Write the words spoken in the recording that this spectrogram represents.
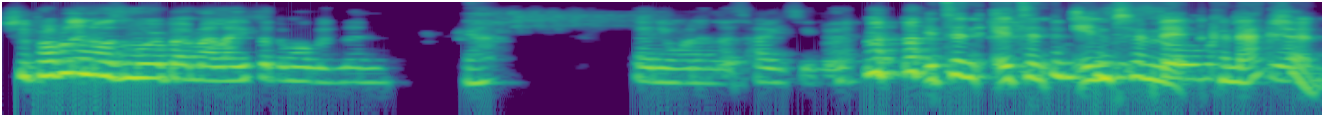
she probably knows more about my life at the moment than Yeah. anyone in this house even. it's an it's an it's so intimate much- yeah.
